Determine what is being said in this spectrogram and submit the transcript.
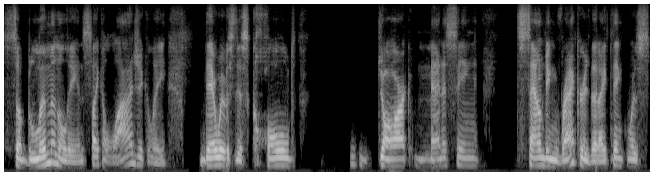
subliminally and psychologically, there was this cold, dark, menacing sounding record that I think was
